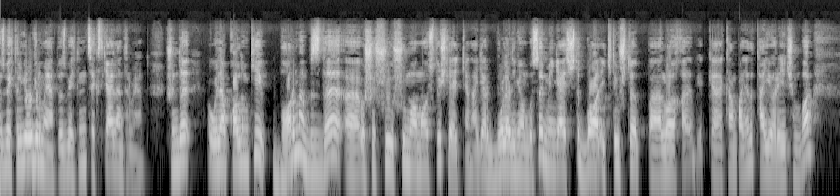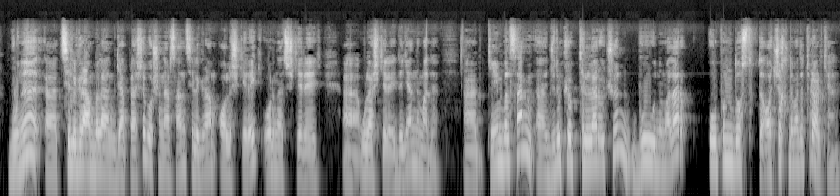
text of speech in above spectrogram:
O'zbek tiliga o'girmayapti o'zbek tilini tekstga aylantirmayapti. Shunda o'ylab qoldimki bormi bizda o'sha shu shu muammo ustida ishlayotgan. Agar bo'ladigan bo'lsa menga aytishdi bor ikkita uchta e, loyiha e, kompaniyada tayyor yechim bor. Buni e, telegram bilan gaplashib o'sha narsani telegram olish kerak o'rnatish kerak ulash kerak degan nimada. Э, keyin bilsam э, juda ko'p tillar uchun bu nimalar open dostupda ochiq nimada turar ekan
